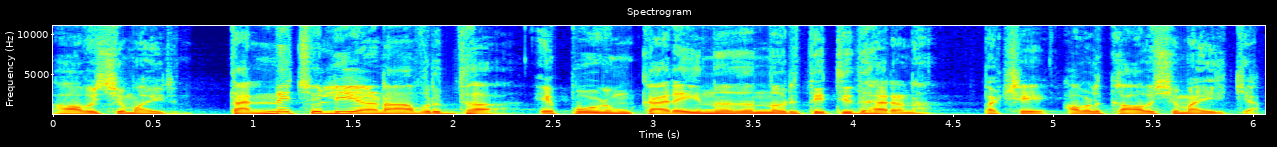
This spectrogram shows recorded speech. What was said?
ആവശ്യമായിരുന്നു. തന്നെ ചൊല്ലിയാണ് ആ വൃദ്ധ എപ്പോഴും കരയുന്നതെന്നൊരു തെറ്റിദ്ധാരണ പക്ഷേ അവൾക്ക് ആവശ്യമായിരിക്കാം.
